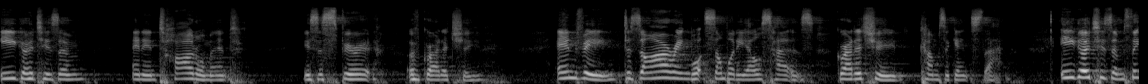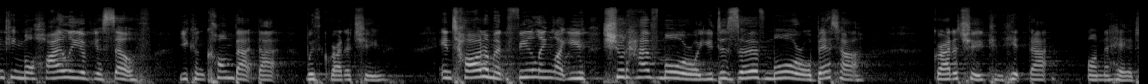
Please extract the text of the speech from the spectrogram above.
egotism, and entitlement is a spirit of gratitude. Envy, desiring what somebody else has, gratitude comes against that. Egotism, thinking more highly of yourself, you can combat that with gratitude. Entitlement, feeling like you should have more or you deserve more or better, gratitude can hit that on the head.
